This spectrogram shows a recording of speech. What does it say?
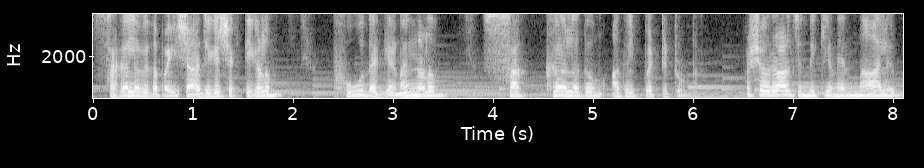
സകലവിധ പൈശാചിക ശക്തികളും ഭൂതഗണങ്ങളും സകലതും അതിൽ പെട്ടിട്ടുണ്ട്. പക്ഷെ ഒരാൾ ചിന്തിക്കണം എന്നാലും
